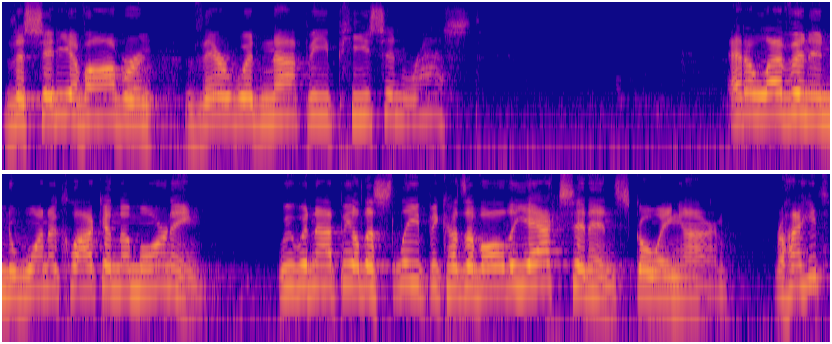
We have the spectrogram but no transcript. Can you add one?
the city of Auburn, there would not be peace and rest. At 11 and 1 o'clock in the morning, we would not be able to sleep because of all the accidents going on, right?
